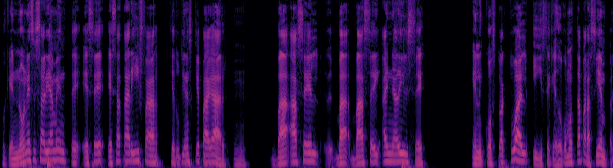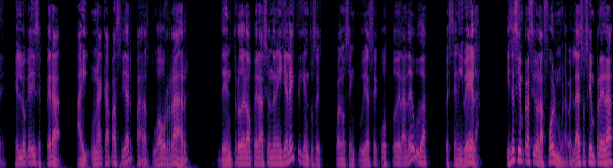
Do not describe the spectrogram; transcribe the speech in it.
porque no necesariamente ese, esa tarifa que tú tienes que pagar va a ser, va, va a ser añadirse en el costo actual y se quedó como está para siempre. Es lo que dice, espera, hay una capacidad para tú ahorrar dentro de la operación de energía eléctrica, entonces cuando se incluye ese costo de la deuda, pues se nivela. Y esa siempre ha sido la fórmula, ¿verdad? Eso siempre era,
